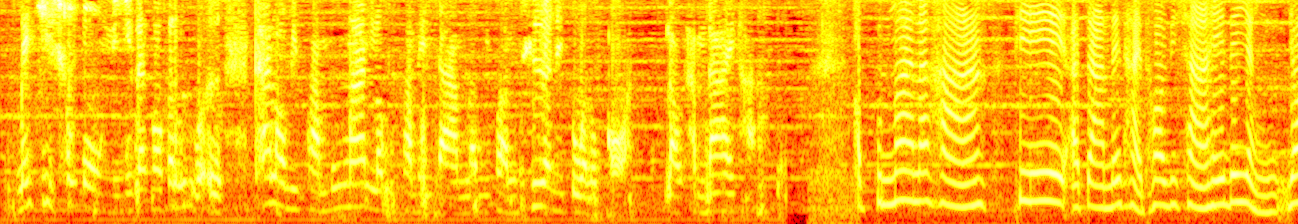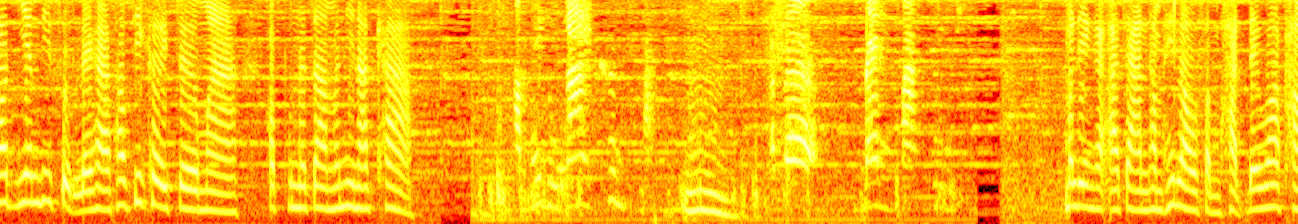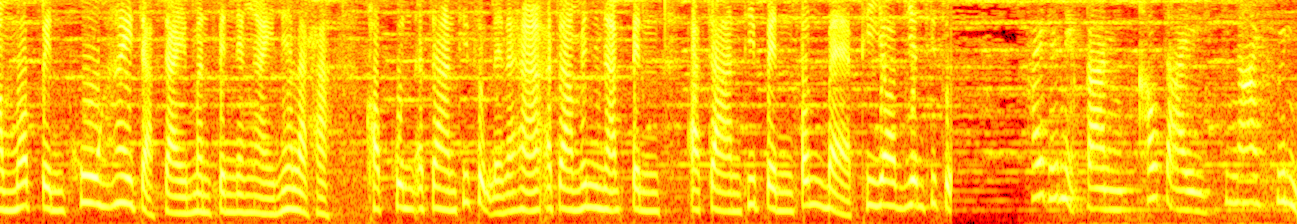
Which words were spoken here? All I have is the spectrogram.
ไม่กี่ชั่วโมงนี้แล้วง้อก็รู้สึกว่าเออ ถ้าเรามีความมุ่งมั่นเรามีความพยายาม เรามีความเชื่อในตัวเราก่อน เราทำได้ค่ะ ขอบคุณมากนะคะ ที่อาจารย์ได้ถ่ายทอดวิชาให้ได้อย่างยอดเยี่ยมที่สุดเลยค่ะ เท่าที่เคยเจอมา ขอบคุณอาจารย์มณีนัทค่ะทำให้ดูง่ายขึ้นค่ะอืมแล้วก็แม่นมากขึ้นมาเรียนกับอาจารย์ทำให้เราสัมผัสได้ว่าคำว่าเป็นผู้ให้จากใจมันเป็นยังไงเนี่ยแหละค่ะ ขอบคุณอาจารย์ที่สุดเลยนะคะ อาจารย์มณีนัทเป็นอาจารย์ที่เป็นต้นแบบที่ยอดเยี่ยมที่สุด ให้เทคนิคการเข้าใจที่ง่ายขึ้น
